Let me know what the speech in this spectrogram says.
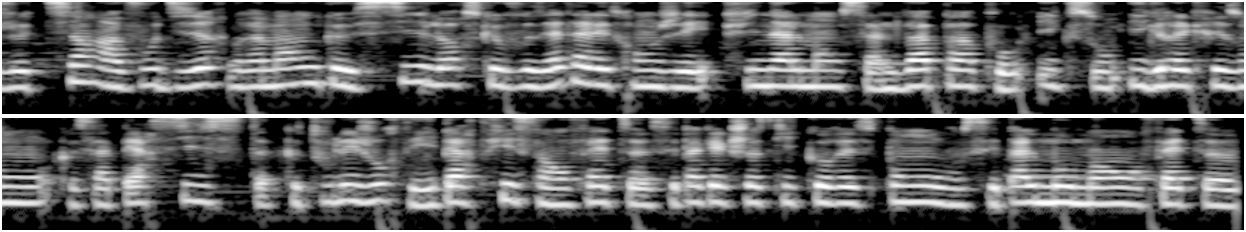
je tiens à vous dire vraiment que si lorsque vous êtes à l'étranger, finalement ça ne va pas pour X ou Y raison, que ça persiste, que tous les jours t'es hyper triste, hein, en fait c'est pas quelque chose qui te correspond ou c'est pas le moment en fait, euh,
